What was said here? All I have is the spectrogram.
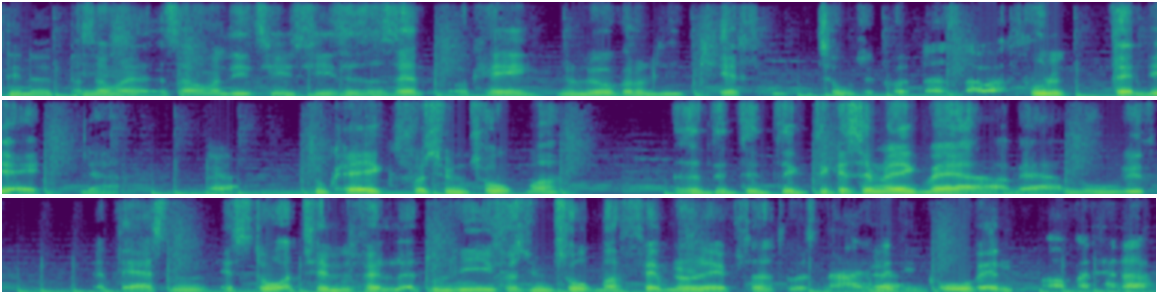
det er noget Og pis. så må, så må man lige sige, sige til sig selv, okay, nu lukker du lige kæften i to sekunder og slapper fuldstændig af. Ja. Du kan ikke få symptomer. Altså, det, det, det, det kan simpelthen ikke være, være muligt, at det er sådan et stort tilfælde, at du lige får symptomer fem minutter efter, du har snakket ja. med din gode ven om, at han har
